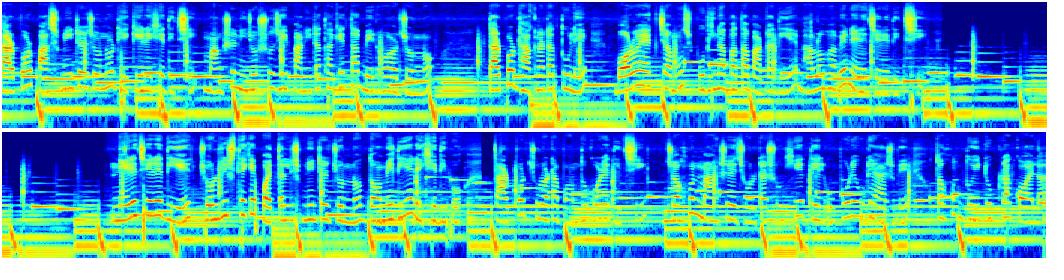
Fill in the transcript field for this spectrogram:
তারপর পাঁচ মিনিটের জন্য ঢেকে রেখে দিচ্ছি। মাংসের নিজস্ব যেই পানিটা থাকে তা বের হওয়ার জন্য। তারপর ঢাকনাটা তুলে বড় এক চামচ পুদিনা পাতা বাটা দিয়ে ভালোভাবে নেড়ে চেড়ে দিচ্ছি। নেড়ে চেড়ে দিয়ে চল্লিশ থেকে পঁয়তাল্লিশ মিনিটের জন্য দমে দিয়ে রেখে দিব। তারপর চুলাটা বন্ধ করে দিচ্ছি। যখন মাংসের ঝোলটা শুকিয়ে তেল উপরে উঠে আসবে, তখন দুই টুকরা কয়লা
